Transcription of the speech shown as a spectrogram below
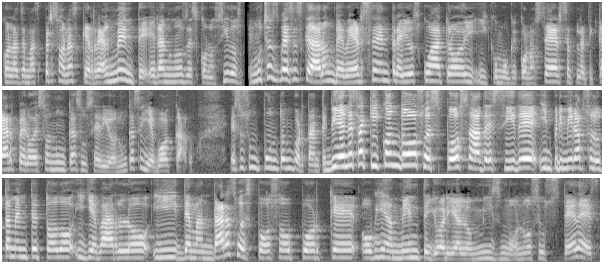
con las demás personas que realmente eran unos desconocidos. Muchas veces quedaron de verse entre ellos cuatro y, y como que conocerse, platicar, pero eso nunca sucedió, nunca se llevó a cabo. Eso es un punto importante. Vienes aquí cuando su esposa decide imprimir absolutamente todo y llevarlo y demandar a su esposo porque obviamente yo haría lo mismo, no sé ustedes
